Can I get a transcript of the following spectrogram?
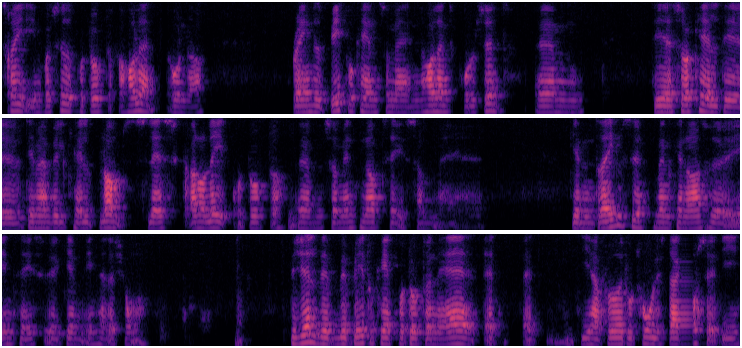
tre importerede produkter fra Holland under brandet Betrocan, som er en hollandsk producent. Øhm, det er såkaldt det, det man vil kalde blomst slash granulatprodukter, øhm, som enten optages som øh, gennem drikkelse, men kan også øh, indtages øh, gennem inhalation. Specielt ved, ved produkterne er, at, at de har fået et utroligt stærkt afsæt i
